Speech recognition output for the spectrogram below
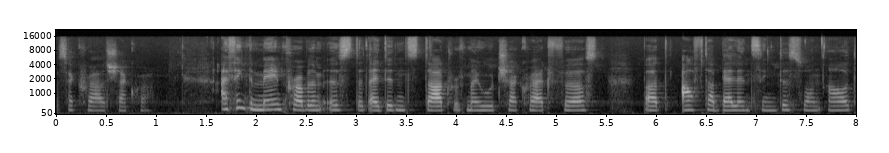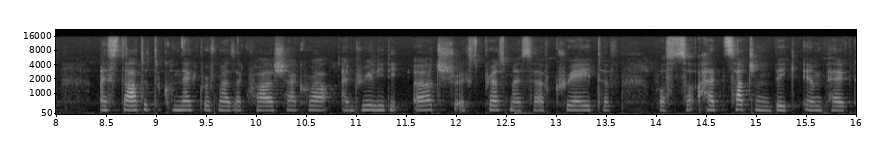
sacral chakra. I think the main problem is that I didn't start with my root chakra at first, but after balancing this one out, I started to connect with my sacral chakra and really the urge to express myself creative was had such a big impact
